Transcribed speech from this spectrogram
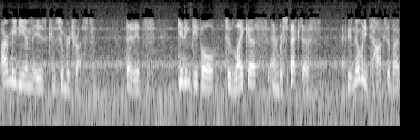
our medium is consumer trust. That it's getting people to like us and respect us because nobody talks about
